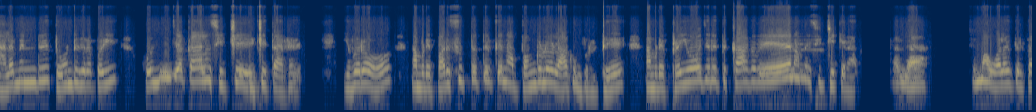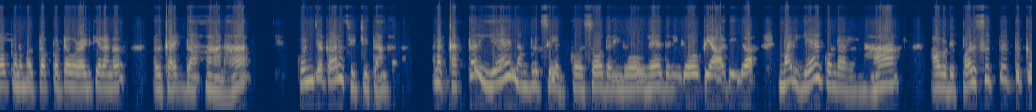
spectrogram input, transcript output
நலமென்று தோன்றுகிறபடி கொஞ்ச காலம் சிக்ஷை இச்சித்தார்கள். இவரோ நம்முடைய பரிசுத்தத்திற்கு நாம் பங்குள்ள ஆகும் பொருட்டு நம்முடைய பிரயோஜனத்துக்காகவே நம்மை சிக்ஷிக்கிறார். பாருங்க சும்மா உலகத்தில் தப்பு நம்ம தப்பட்ட ஒரு அடிக்கிறாங்க. அது கரெக்ட் தான். ஆனா கொஞ்ச காலம் சிக்ஷித்தாங்க. ஆனா கத்தர் ஏன் நம்மளுக்கு சில சோதனைங்கோ வேதனைங்கோ வியாதிங்கோ இந்த மாதிரி ஏன் கொண்டாடுறேன்னா அவருடைய பரிசுத்தத்துக்கு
